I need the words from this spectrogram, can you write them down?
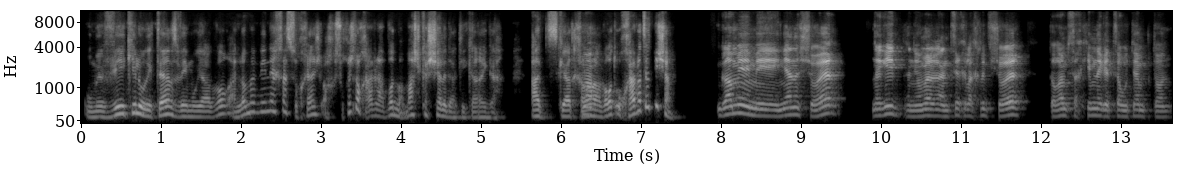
הוא מביא כאילו ריטרנס, ואם הוא יעבור, אני לא מבין איך הסוכן שלו, הסוכן שלו חייב לעבוד ממש קשה לדעתי כרגע, עד סגירת חלון העברות, הוא חייב לצאת משם. גם מעניין השוער, נגיד, אני אומר, אני צריך להחליף שוער, אתה רואה משחקים נגד סאוטמפטון,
